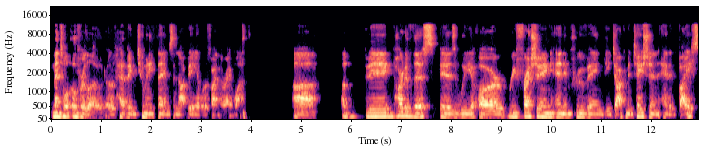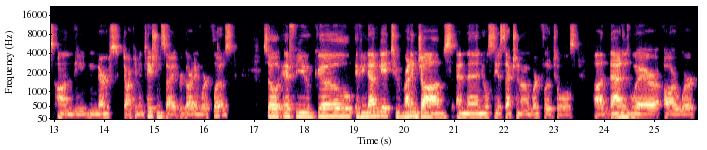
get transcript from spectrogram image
mental overload of having too many things and not being able to find the right one. Uh, a big part of this is we are refreshing and improving the documentation and advice on the NERSC documentation site regarding workflows. So if you go, if you navigate to running jobs and then you'll see a section on workflow tools, uh, that is where our work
